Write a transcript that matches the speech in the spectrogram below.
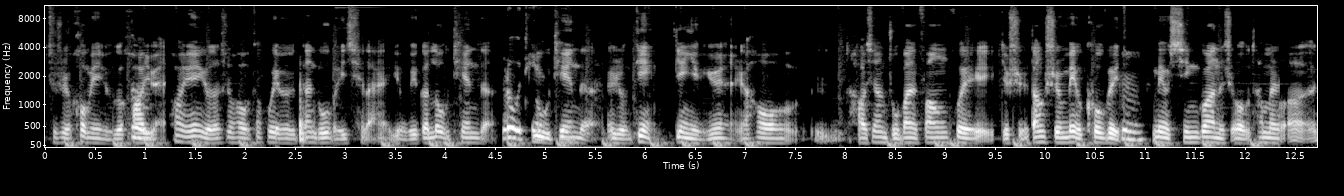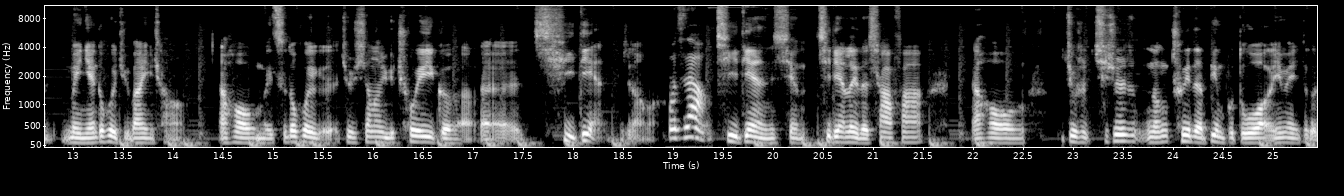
就是后面有一个花园，嗯、花园有的时候它会有单独围起来，有一个露天的露天露天的那种电影电影院，然后、呃、好像主办方会就是当时没有 COVID、嗯、没有新冠的时候。他们呃每年都会举办一场，然后每次都会就是相当于吹一个呃气垫，你知道吗？我知道气垫型气垫类的沙发，然后。就是其实能吹的并不多，因为这个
